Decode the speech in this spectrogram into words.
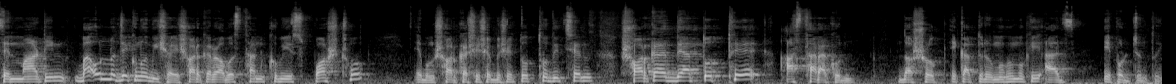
সেন্ট মার্টিন বা অন্য যে কোনো বিষয়ে সরকারের অবস্থান খুবই স্পষ্ট। এবং সরকার সেসব বিষয়ে তথ্য দিচ্ছেন। সরকারের দেওয়ার তথ্যে আস্থা রাখুন। দর্শক, একাত্তরের মুখোমুখি আজ এ পর্যন্তই।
